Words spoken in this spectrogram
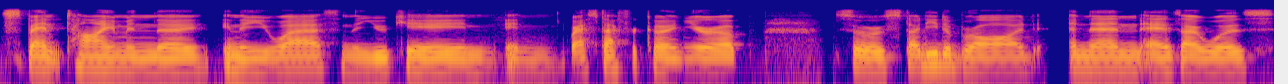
spent time in the in the US, in the UK, in, in West Africa, and Europe. So studied abroad and then as I was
